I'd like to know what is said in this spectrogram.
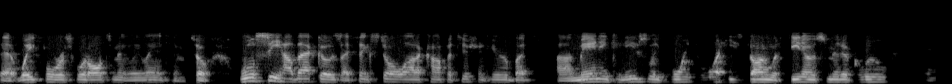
that Wake Forest would ultimately land him. So we'll see how that goes. I think still a lot of competition here, but uh, Manning can easily point to what he's done with Dinos Mitoglou and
